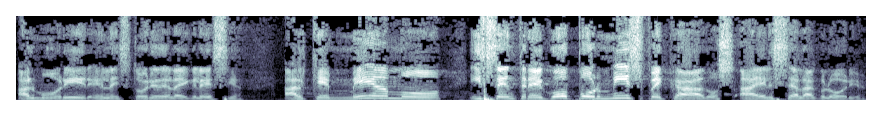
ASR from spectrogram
al morir en la historia de la iglesia. Al que me amó y se entregó por mis pecados, a él sea la gloria.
